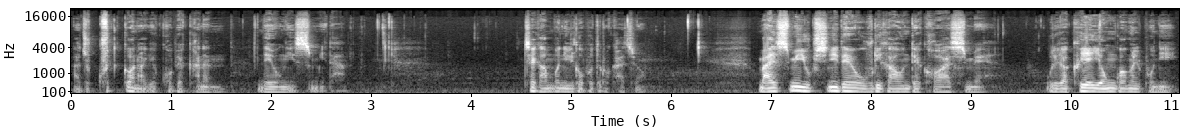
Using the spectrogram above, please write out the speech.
아주 굳건하게 고백하는 내용이 있습니다. 제가 한번 읽어보도록 하죠. 말씀이 육신이 되어 우리 가운데 거하심에 우리가 그의 영광을 보니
